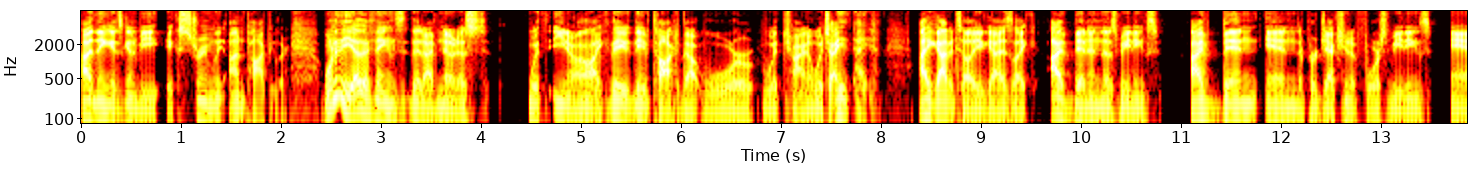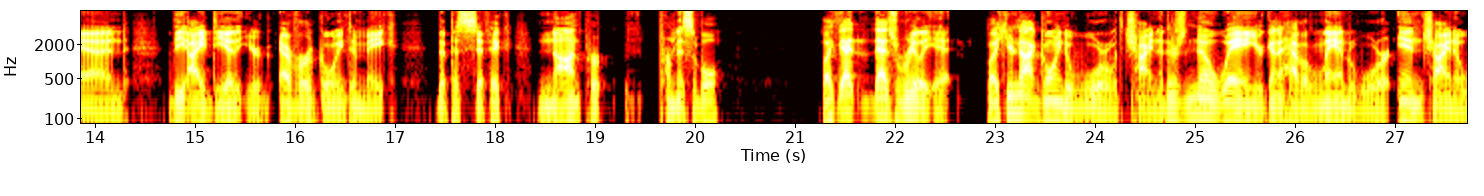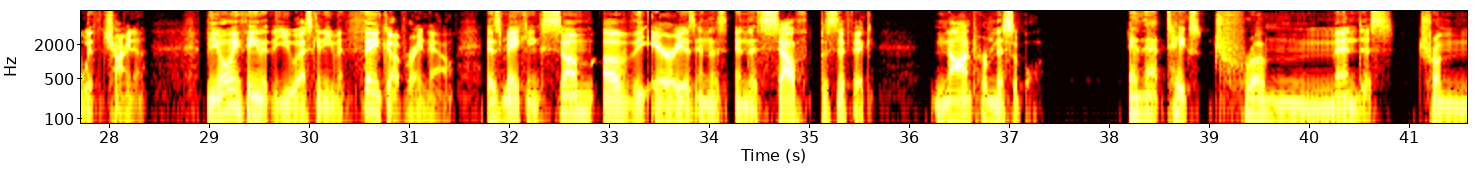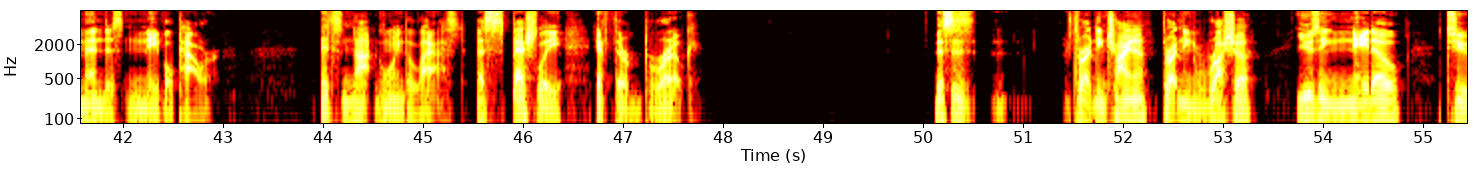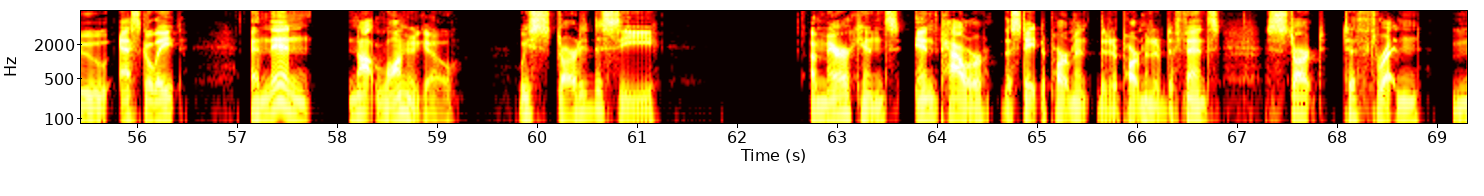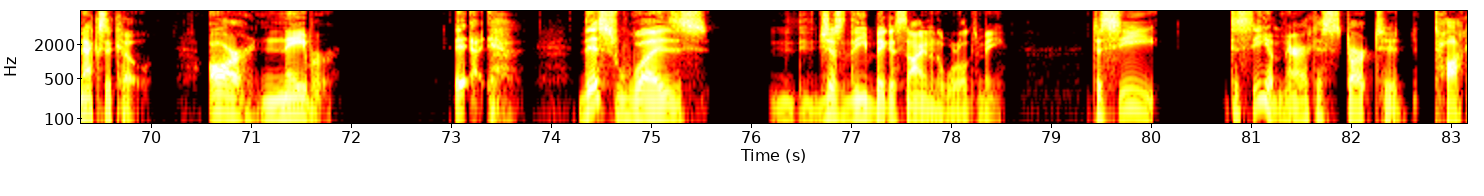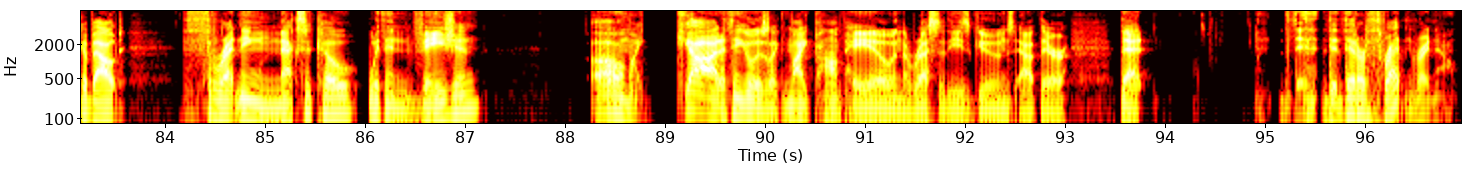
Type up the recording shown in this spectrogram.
I think it's going to be extremely unpopular. One of the other things that I've noticed with you know like they they've talked about war with China, which I I, I got to tell you guys like I've been in those meetings. I've been in the projection of force meetings and the idea that you're ever going to make the Pacific non permissible like that that's really it. Like you're not going to war with China. There's no way you're going to have a land war in China with China. The only thing that the US can even think of right now is making some of the areas in this in the South Pacific non-permissible. And that takes tremendous tremendous naval power. It's not going to last, especially if they're broke. This is threatening China, threatening Russia, using NATO to escalate. And then not long ago, we started to see Americans in power, the State Department, the Department of Defense, start to threaten Mexico, our neighbor. It, this was just the biggest sign in the world to me. To see to see America start to talk about threatening Mexico with invasion. Oh my God. I think it was like Mike Pompeo and the rest of these goons out there that that, that are threatened right now.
